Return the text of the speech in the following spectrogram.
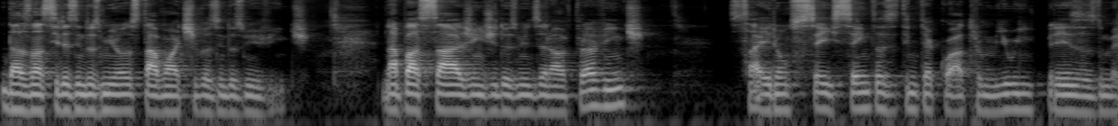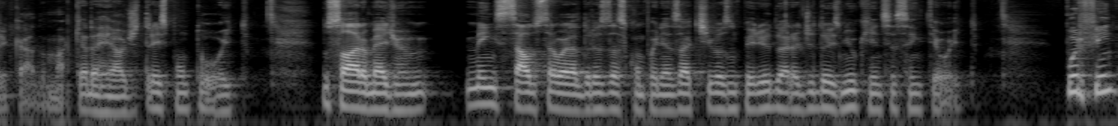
das nascidas em 2011 estavam ativas em 2020. Na passagem de 2019 para 2020, saíram 634 mil empresas do mercado, uma queda real de 3,8%. No salário médio mensal dos trabalhadores das companhias ativas no período era de 2.568. Por fim,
